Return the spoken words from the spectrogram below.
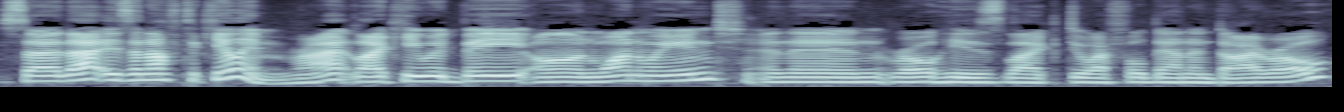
So that is enough to kill him, right? Like he would be on one wound and then roll his like do I fall down and die roll.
